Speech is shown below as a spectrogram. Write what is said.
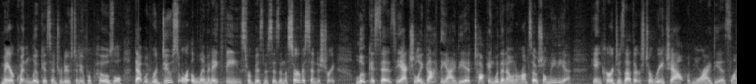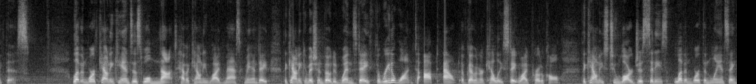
Mayor Quinton Lucas introduced a new proposal that would reduce or eliminate fees for businesses in the service industry. Lucas says he actually got the idea talking with an owner on social media. He encourages others to reach out with more ideas like this. Leavenworth County, Kansas will not have a county-wide mask mandate. The county commission voted Wednesday 3 to 1 to opt out of Governor Kelly's statewide protocol. The county's two largest cities, Leavenworth and Lansing,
